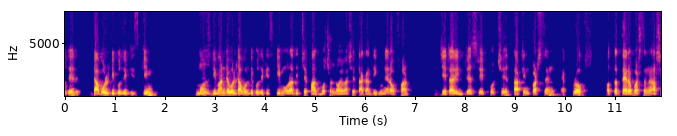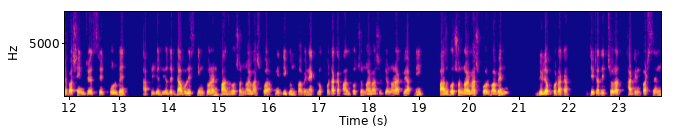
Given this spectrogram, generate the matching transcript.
ওদের double deposit scheme most demandable double deposit scheme ওরা দিচ্ছে পাঁচ বছর, নয় মাসে টাকা দ্বিগুণের অফার যেটার ইন্টারেস্ট রেট পড়ছে থার্টিন পার্সেন্ট অ্যাপ্রক্স অর্থাৎ তেরো পার্সেন্টের আশেপাশে ইন্টারেস্ট রেট পড়বে। আপনি যদি ওদের ডাবল স্কিম করেন, পাঁচ বছর, নয় মাস পর আপনি দ্বিগুণ পাবেন। এক লক্ষ টাকা পাঁচ বছর, নয় মাসের জন্য রাখলে আপনি পাঁচ বছর, নয় মাস পর পাবেন দুই লক্ষ টাকা, যেটা দিচ্ছে ওরা থার্টিন পার্সেন্ট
